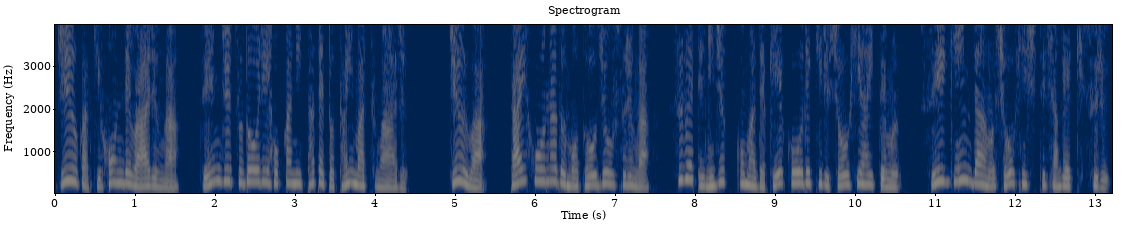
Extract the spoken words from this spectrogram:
銃が基本ではあるが、前述通り他に盾と松明がある。銃は、大砲なども登場するが、すべて20個まで傾向できる消費アイテム、水銀弾を消費して射撃する。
